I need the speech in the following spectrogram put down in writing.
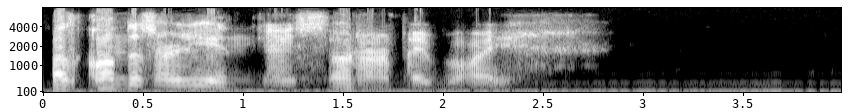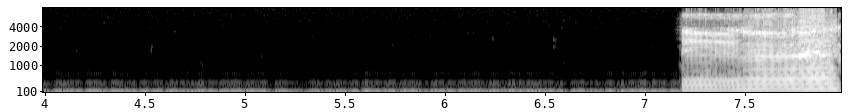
What condos are you in, guys? Oh, no, The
